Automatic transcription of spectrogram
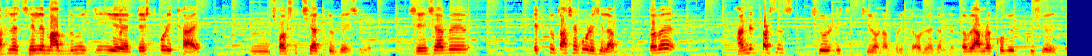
আসলে ছেলে মাধ্যমিক টেস্ট পরীক্ষায় ছশো ছিয়াত্তর পেয়েছিল। সেই হিসাবে একটু আশা করেছিলাম তবে হান্ড্রেড পার্সেন্ট সিউরিটি ছিল না পরীক্ষা ওর রেজাল্টে তবে আমরা খুবই খুশি হয়েছি।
